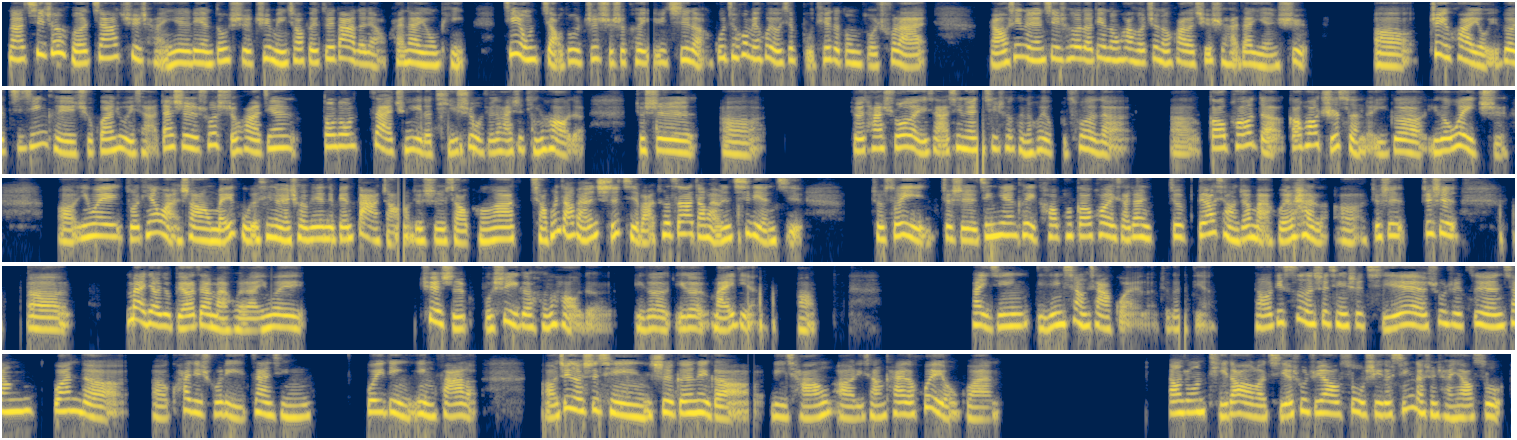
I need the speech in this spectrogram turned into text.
那汽车和家具产业链都是居民消费最大的两块耐用品，金融角度支持是可以预期的，估计后面会有一些补贴的动作出来。然后新能源汽车的电动化和智能化的趋势还在延续，呃，这一块有一个基金可以去关注一下。但是说实话，今天东东在群里的提示，我觉得还是挺好的，就是呃。就是他说了一下，新能源汽车可能会有不错的，呃，高抛的高抛止损的一个一个位置，啊，因为昨天晚上美股的新能源车边那边大涨，就是小鹏啊，小鹏涨百分之十几吧，特斯拉涨百分之七点几，就所以就是今天可以高抛高抛一下，但就不要想着买回来了啊，就是就是，呃，卖掉就不要再买回来，因为确实不是一个很好的一个一个买点。啊，它已经已经向下拐了这个点。然后第四个事情是企业数据资源相关的呃会计处理暂行规定印发了，啊，这个事情是跟那个李强啊李强开的会有关，当中提到了企业数据要素是一个新的生产要素。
